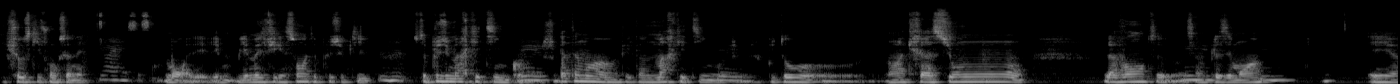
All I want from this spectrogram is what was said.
quelque chose qui fonctionnait. Ouais, c'est ça. Bon, les, les- les modifications étaient plus subtiles. Mhm. C'était plus du marketing, quoi. Mm. Je suis pas tellement un- quelqu'un de marketing. moi. Mm. Je, je suis plutôt euh, dans la création, la vente, euh, ça Mm. me plaisait moins. Et euh,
